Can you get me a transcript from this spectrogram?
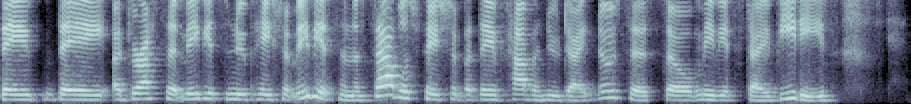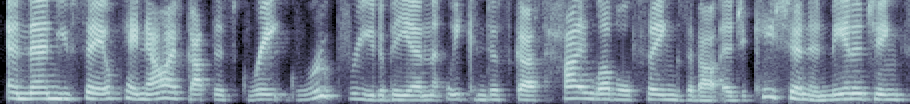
They they address it. Maybe it's a new patient, maybe it's an established patient, but they have a new diagnosis. So maybe it's diabetes. And then you say, okay, now I've got this great group for you to be in that we can discuss high level things about education and managing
